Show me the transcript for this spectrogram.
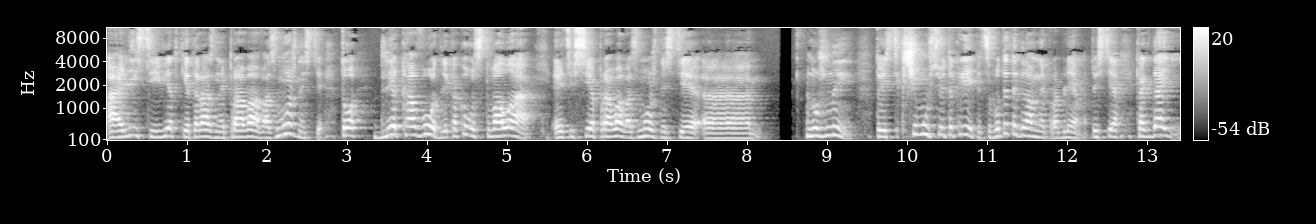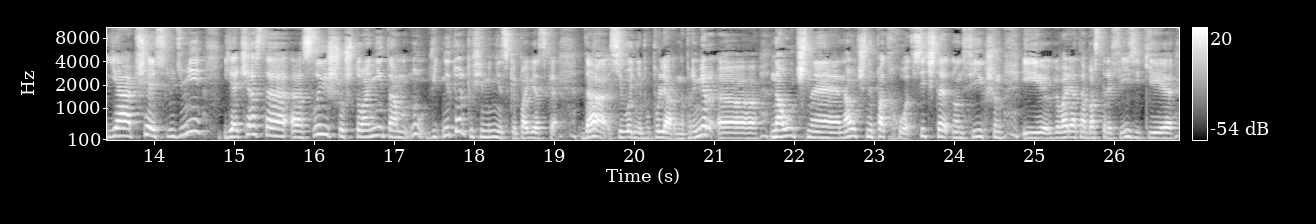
а листья и ветки это разные права, возможности, то для кого, для какого ствола эти все права, возможности э, нужны. То есть к чему все это крепится? Вот это главная проблема. То есть я, когда я общаюсь с людьми, я часто э, слышу, что они там, ну, ведь не только феминистская повестка, да, сегодня популярна, например, э, научная, научный подход. Все читают нон-фикшн и говорят об астрофизике,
